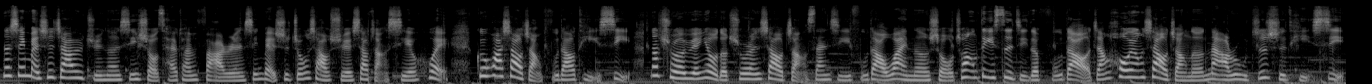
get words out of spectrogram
那新北市教育局呢携手财团法人新北市中小学校长协会，规划校长辅导体系。那除了原有的出任校长三级辅导外呢，首创第四级的辅导，将后用校长呢纳入支持体系。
